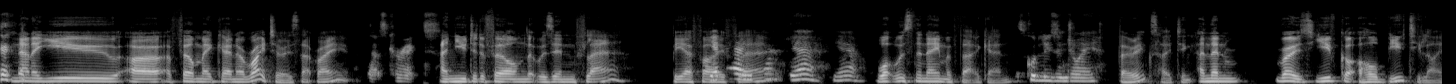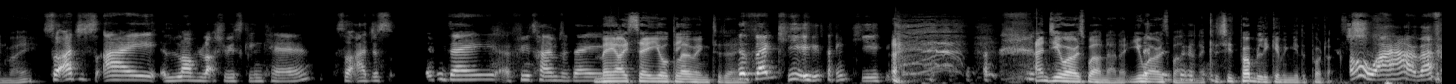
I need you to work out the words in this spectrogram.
Nana, you are a filmmaker and a writer, is that right? That's correct. And you did a film that was in Flare, BFI yeah, Flare. yeah, yeah. What was the name of that again? It's called Losing Joy. Very exciting. And then, Rose, you've got a whole beauty line, right? So I just I love luxury skincare. So I just every day, a few times a day. May I say you're glowing today? thank you, thank you. and you are as well, Nana. You are as well, Nana, because she's probably giving you the products. Oh, I have. I've,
